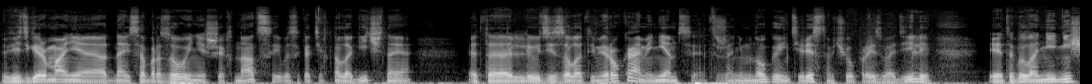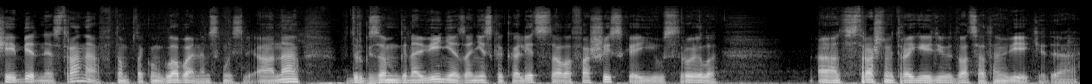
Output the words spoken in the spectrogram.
Ведь Германия одна из образованнейших наций, высокотехнологичная. Это люди с золотыми руками, немцы. Это же они много интересного чего производили. Это была не нищая и бедная страна в том в таком глобальном смысле, а она вдруг за мгновение, за несколько лет стала фашистской и устроила а, страшную трагедию в 20 веке, да.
